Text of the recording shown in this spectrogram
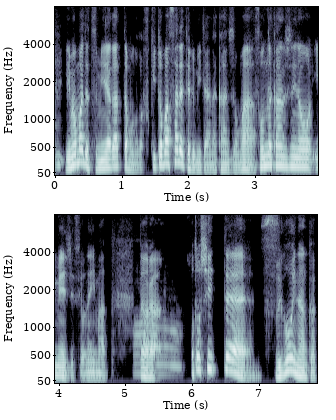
うん、今まで積み上がったものが吹き飛ばされてるみたいな感じの、まあそんな感じのイメージですよね、今。から今年って、すごいなんか、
